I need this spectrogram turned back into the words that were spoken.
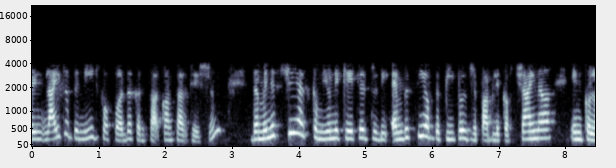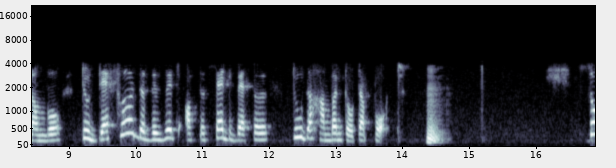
in light of the need for further consultation the ministry has communicated to the embassy of the People's Republic of China in Colombo to defer the visit of the said vessel to the Hambantota port so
